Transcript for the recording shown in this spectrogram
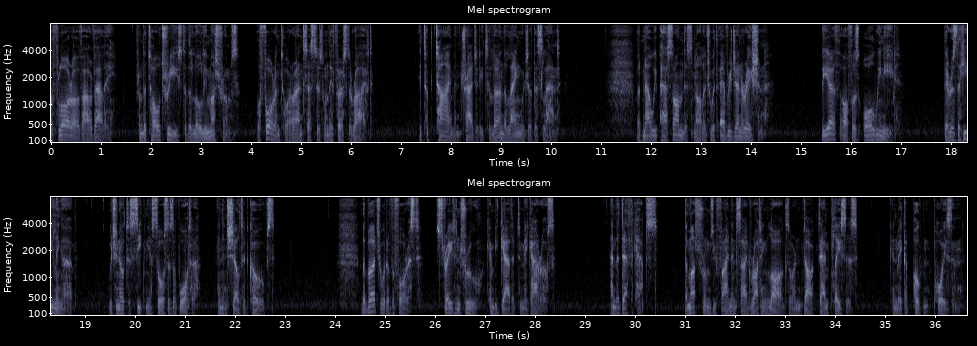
The flora of our valley, from the tall trees to the lowly mushrooms, were foreign to our ancestors when they first arrived. It took time and tragedy to learn the language of this land. But now we pass on this knowledge with every generation. The earth offers all we need. There is the healing herb, which you know to seek near sources of water and in sheltered coves. The birchwood of the forest, straight and true, can be gathered to make arrows and the death caps. The mushrooms you find inside rotting logs or in dark, damp places can make a potent poison.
